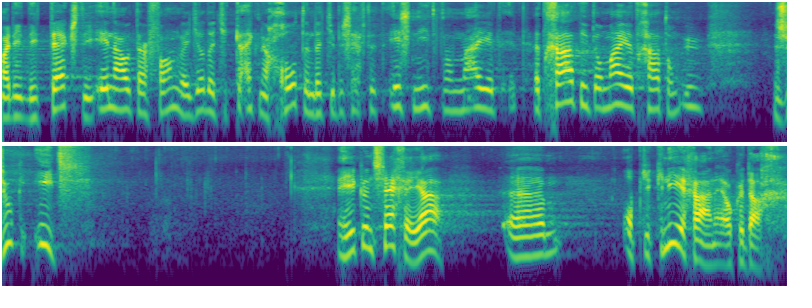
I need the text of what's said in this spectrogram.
Maar die, die tekst, die inhoud daarvan, weet je wel, dat je kijkt naar God en dat je beseft, het is niet van mij, het, het gaat niet om mij, het gaat om u. Zoek iets. En je kunt zeggen, ja, um, op je knieën gaan elke dag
